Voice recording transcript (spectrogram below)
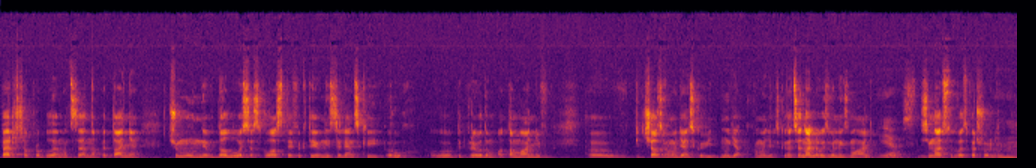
Перша проблема це на питання, чому не вдалося скласти ефективний селянський рух під приводом атаманів е, під час громадянської війни, ну як громадянської, національно-визвольних змагань Ясно. 17-21 років. Мгм.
